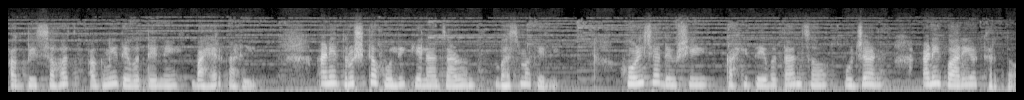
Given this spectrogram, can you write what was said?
अगदी सहज अग्निदेवतेने बाहेर काढली आणि दृष्ट होलिकेला जाळून भस्म केली. होळीच्या दिवशी काही देवतांचं पूजन आणि वार्य ठरतं.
